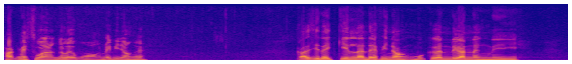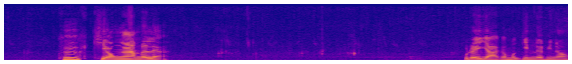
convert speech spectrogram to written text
พักในสวนก็เริ่มออกได้พี่น้องเอ้ ก็สิได้กินแล้วได้พี่น้องบ่เกินเดือนหนึ่งนี่คือเคี้ยวงามเลยแหละผู้ได้อยากก็มากินได้พี่น้อง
